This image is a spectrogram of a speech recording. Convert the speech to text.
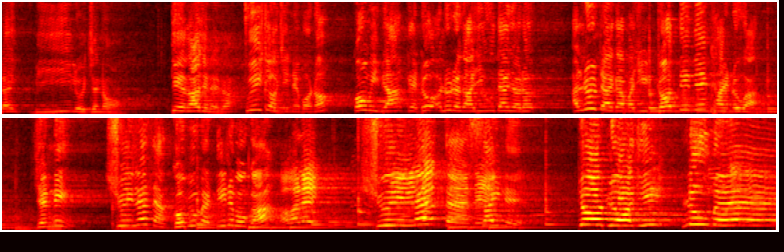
လိုက်ပြီလို့ကျွန်တော်တင်သားခြင်းတယ်ဗျာတွေးကြော်ခြင်းနဲ့ပေါ့နော်ကောင်းပြီဗျာကဲတို့အလူတကာကြီးဦးတန်းကျော်တို့အလူတိုင်ကမကြီးဒေါ်တင်းတင်းခိုင်တို့ကယနေ့ရွှေလက်တန်ဂုံပြူမဲ့တီးတဲ့ဘုတ်ကဘာပါလဲရွှေလက်တန်ဆိုင်နဲ့ပျော်ပျော်ကြီးလူမယ်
